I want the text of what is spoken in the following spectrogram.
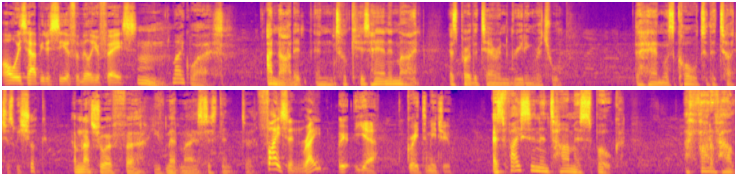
Always happy to see a familiar face. Hmm, likewise. I nodded and took his hand in mine, as per the Terran greeting ritual. The hand was cold to the touch as we shook. I'm not sure if uh, you've met my assistant. Uh... Fyson, right? Uh, yeah, great to meet you. As Fyson and Thomas spoke, I thought of how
